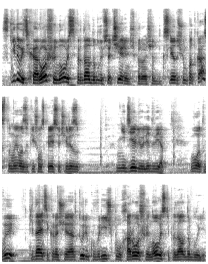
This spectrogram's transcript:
скидывайте хорошие новости про дублы. Все, челлендж, короче, к следующему подкасту. Мы его запишем, скорее всего, через неделю или две. Вот, вы кидаете, короче, Артурику в личку хорошие новости про дал дублы.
